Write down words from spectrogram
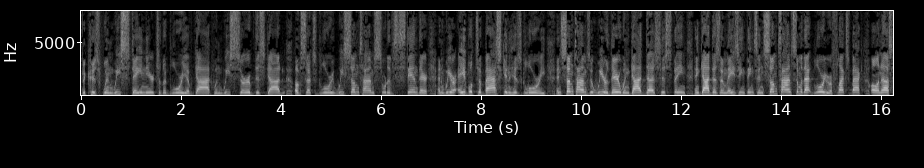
Because when we stay near to the glory of God, when we serve this God of such glory, we sometimes sort of stand there and we are able to bask in His glory. And sometimes we are there when God does His thing and God does amazing things. And sometimes some of that glory reflects back on us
